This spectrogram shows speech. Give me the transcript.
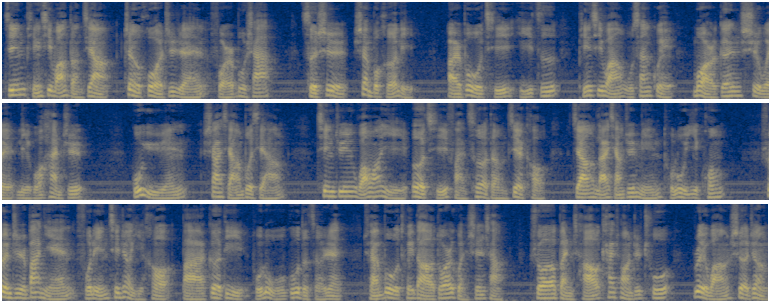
今平西王等将镇祸之人，抚而不杀，此事甚不合理。尔不其遗资，平西王吴三桂、莫尔根侍卫李国汉之。古语云：“杀降不降。”清军往往以恶其反侧等借口，将来降军民屠戮一空。顺治八年，福临亲政以后，把各地屠戮无辜的责任全部推到多尔衮身上。说本朝开创之初，瑞王摄政，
